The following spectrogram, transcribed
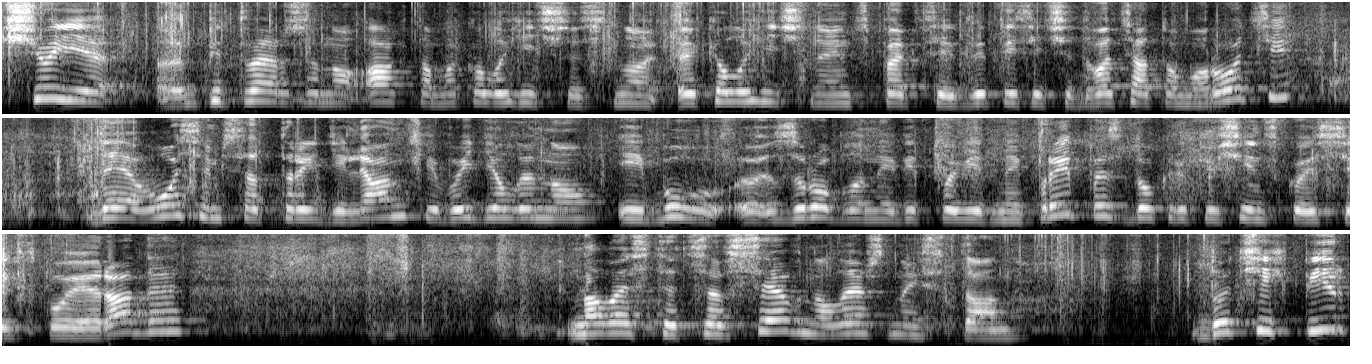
Що є е, підтверджено актом екологічної, екологічної інспекції в 2020 році, де 83 ділянки виділено і був е, зроблений відповідний припис до Крюківщинської сільської ради навести це все в належний стан. До цих пір,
